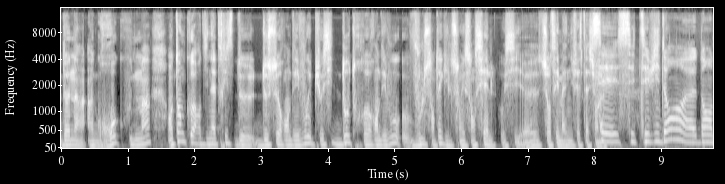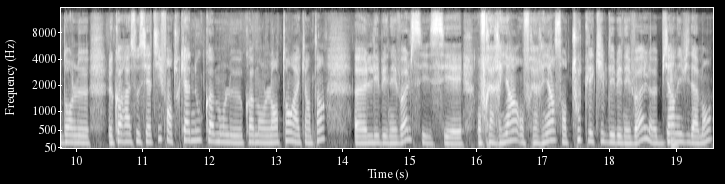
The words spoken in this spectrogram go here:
donnent un, gros coup de main. En tant que coordinatrice de, ce rendez-vous et puis aussi d'autres rendez-vous, vous le sentez qu'ils sont essentiels aussi euh, sur ces manifestations-là C'est évident dans, le, corps associatif. En tout cas, nous, on le comme on l'entend à Quintin, euh, les bénévoles, c'est on ferait rien, on ferait rien sans toute l'équipe des bénévoles, bien mmh. évidemment.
